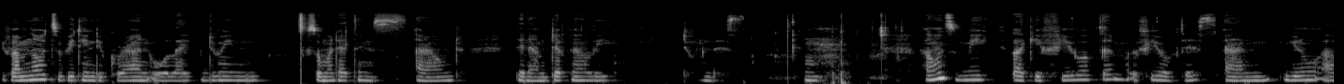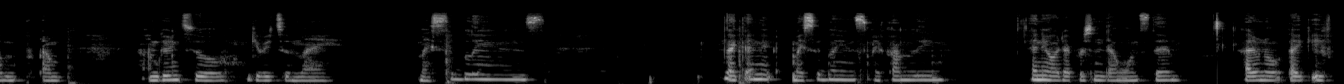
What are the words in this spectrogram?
If I'm not reading the Quran or like doing some other things around, then I'm definitely doing this. Mm. I want to make like a few of them, a few of this, and you know, I'm I'm I'm going to give it to my my siblings, like any my siblings, my family, any other person that wants them. I don't know, like if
